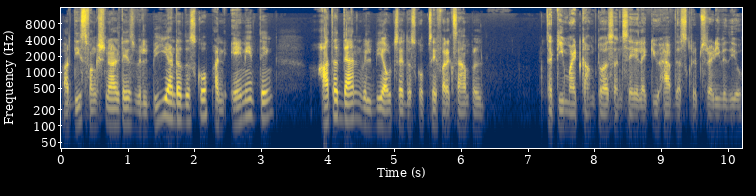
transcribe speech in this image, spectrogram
or these functionalities will be under the scope and anything other than will be outside the scope. Say for example the team might come to us and say like you have the scripts ready with you.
